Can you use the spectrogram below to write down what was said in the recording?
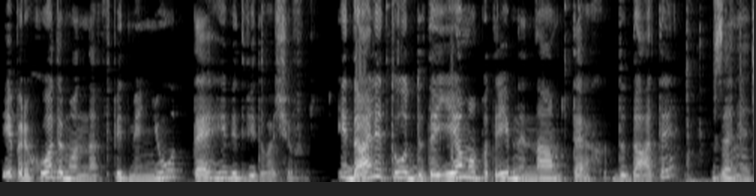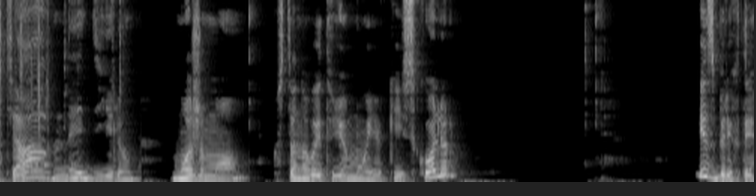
і переходимо в підменю теги відвідувачів. І далі тут додаємо потрібний нам тег додати заняття в неділю. Можемо встановити йому якийсь колір і зберегти.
